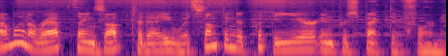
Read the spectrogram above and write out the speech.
I want to wrap things up today with something to put the year in perspective for me.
